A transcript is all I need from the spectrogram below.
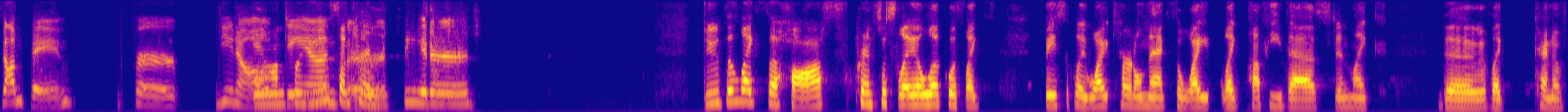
something for you know And dance since you're- or theater. Do the like the Hoth Princess Leia look with like basically white turtleneck, the white like puffy vest, and like the like kind of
